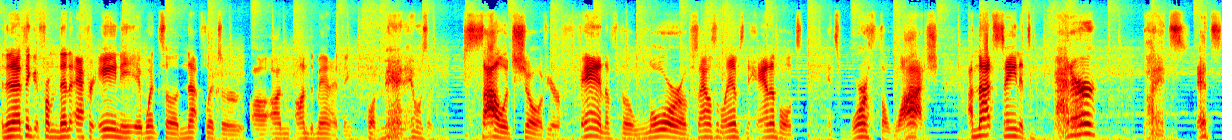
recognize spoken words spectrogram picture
then I think from then after A&E it went to Netflix or uh, on on demand. I think. But man, it was a solid show. If you're a fan of the lore of Silence of the Lambs and Hannibal, it's it's worth the watch. I'm not saying it's better, but it's it's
